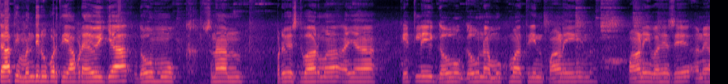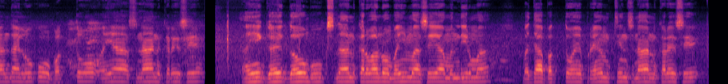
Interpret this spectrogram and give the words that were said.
ત્યાંથી મંદિર ઉપરથી આપણે આવી ગયા. ગૌમુખ સ્નાન પ્રવેશ દ્વારમાં. અહીંયા કેટલી ગૌ, ગૌના મુખમાંથી પાણી પાણી વહે છે અને અંધા લોકો, ભક્તો અહીંયા સ્નાન કરે છે. અહીં ગૌ, ગૌમુખ સ્નાન કરવાનો મહિમા છે આ મંદિરમાં. બધા ભક્તો અહીં પ્રેમથી સ્નાન કરે છે.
